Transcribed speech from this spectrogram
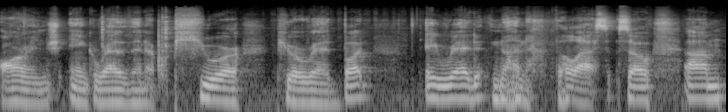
orange ink rather than a pure pure red but a red nonetheless so um,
